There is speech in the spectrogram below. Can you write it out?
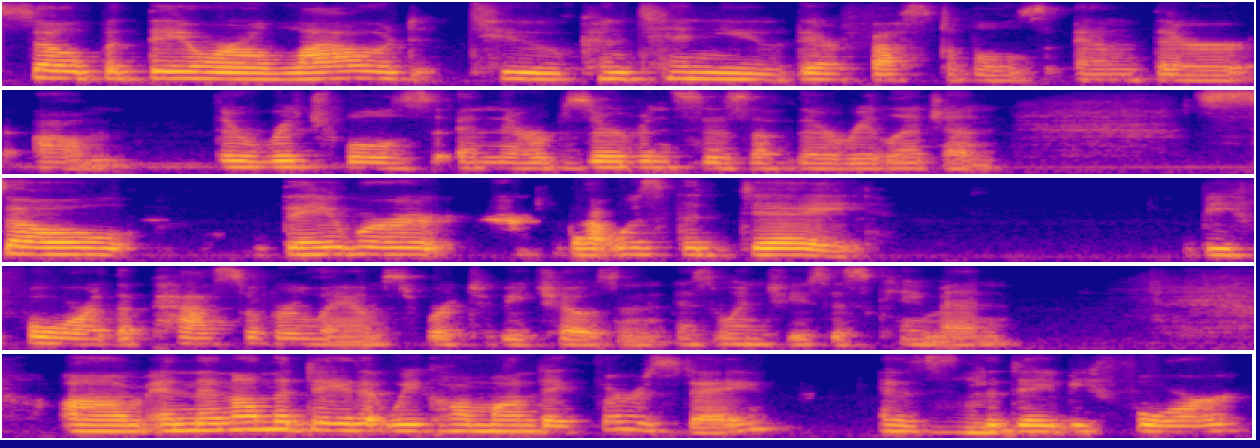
So, but they were allowed to continue their festivals and their um, their rituals and their observances of their religion. So they were that was the day before the Passover lambs were to be chosen, is when Jesus came in. Um, and then on the day that we call Maundy Thursday, is mm-hmm. the day before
